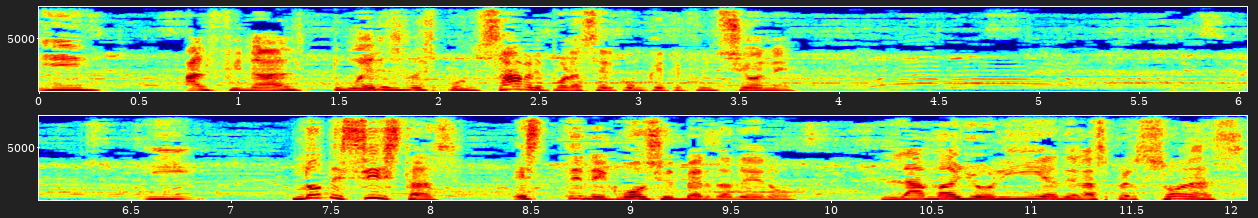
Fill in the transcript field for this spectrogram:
Y al final tú eres responsable por hacer con que te funcione. Y no desistas, este negocio es verdadero. La mayoría de las personas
